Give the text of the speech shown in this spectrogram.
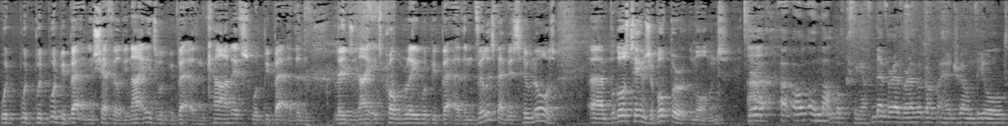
would, would, would, would be better than Sheffield United's, would be better than Cardiff's, would be better than Leeds United's, probably would be better than Villa's, maybe, who knows. Um, but those teams are above Borough at the moment. Yeah, ah. on, on, that luck thing, I've never ever ever got my head around the old.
